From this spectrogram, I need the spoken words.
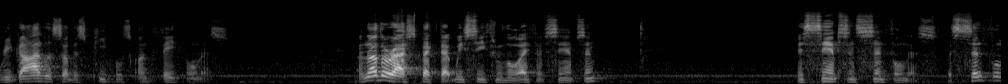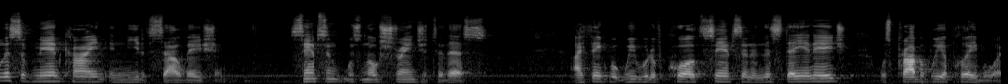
regardless of his people's unfaithfulness. Another aspect that we see through the life of Samson is Samson's sinfulness, the sinfulness of mankind in need of salvation. Samson was no stranger to this. I think what we would have called Samson in this day and age was probably a playboy.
